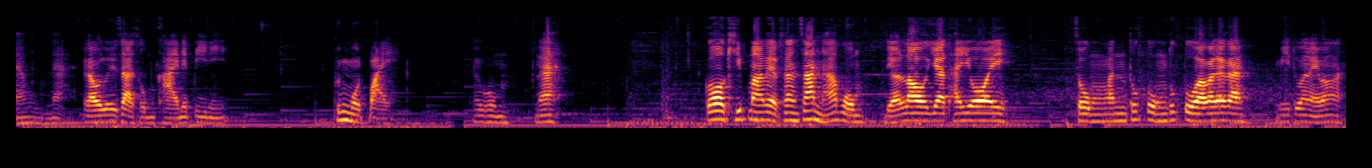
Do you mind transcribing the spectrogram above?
นะผมนะ เราเลยสะสมขายในปีนี้ เพิ่งหมดไป ครับผมนะก็คลิปมาแบบสั้นๆนะครับผม เดี๋ยวเราจะทยอยส่งกันทุกตรงทุกตัวก็แล้วกัน มีตัวไหนบ้างอะ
